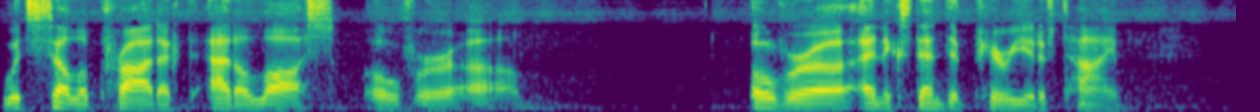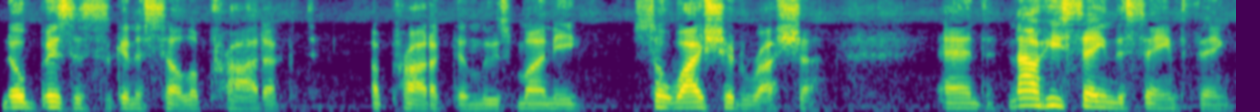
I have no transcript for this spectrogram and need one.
would sell a product at a loss over um, over a, an extended period of time. No business is going to sell a product, a product and lose money. So why should Russia? And now he's saying the same thing.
